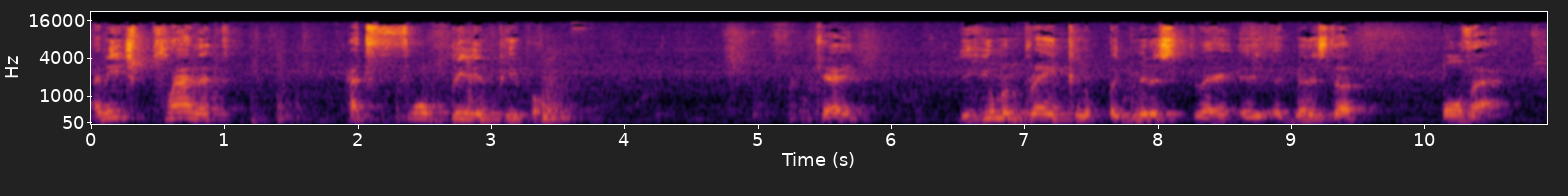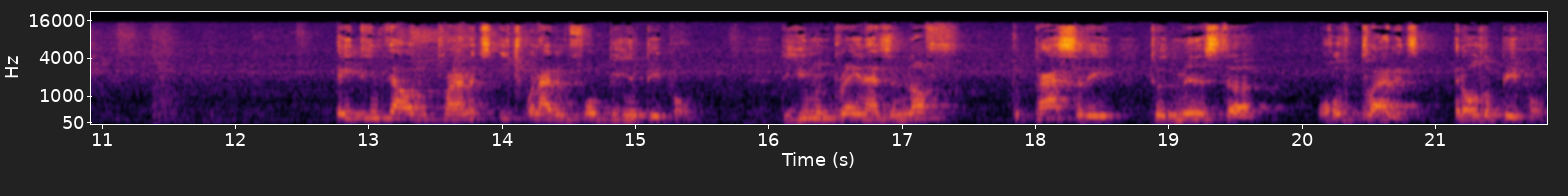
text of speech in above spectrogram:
And each planet had four billion people. Okay? The human brain can administer, administer all that. 18,000 planets, each one having 4 billion people. The human brain has enough capacity to administer all the planets and all the people.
